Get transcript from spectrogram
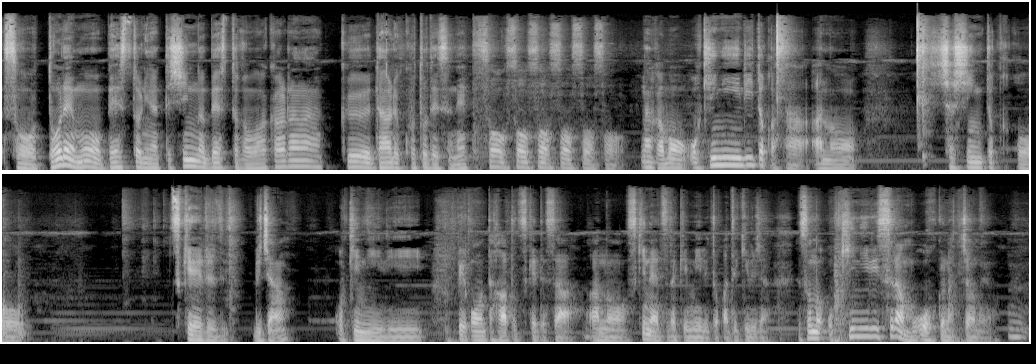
そう、どれもベストになって真のベストがわからなくなることですね。そうそうそうそうそうそう。なんかもうお気に入りとかさ、あの、写真とかこう、つけれるじゃん？お気に入り、ペコンってハートつけてさ、あの、好きなやつだけ見るとかできるじゃん。そのお気に入りすらも多くなっちゃうのよ。うん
